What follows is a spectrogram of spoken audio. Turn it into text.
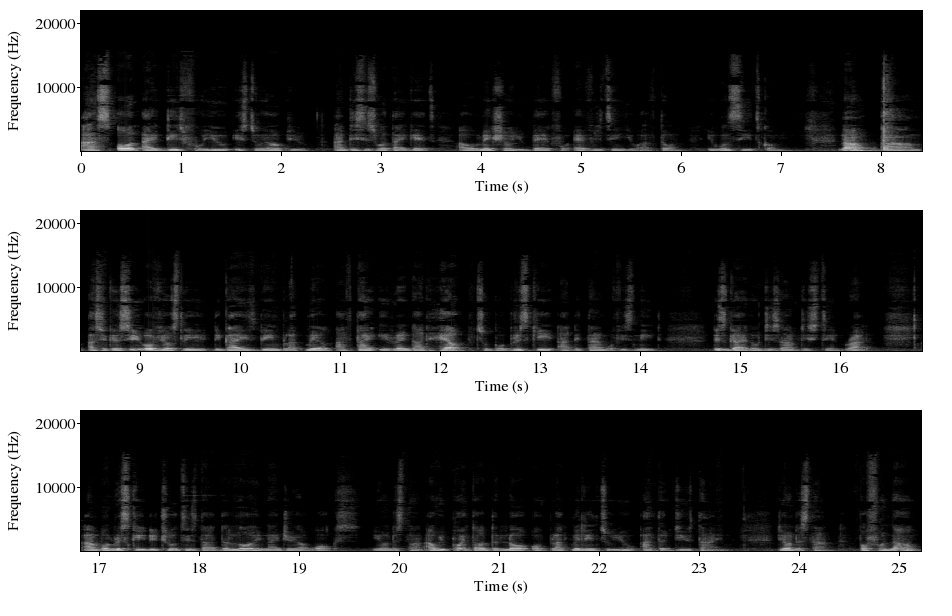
as all I did for you is to help you, and this is what I get, I will make sure you beg for everything you have done. You won't see it coming. Now, um, as you can see, obviously, the guy is being blackmailed after he rendered help to Bobrisky at the time of his need. This guy don't deserve this thing, right? Um, Bobrisky, the truth is that the law in Nigeria works. You understand? I will point out the law of blackmailing to you at the due time. Do you understand? But for now,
